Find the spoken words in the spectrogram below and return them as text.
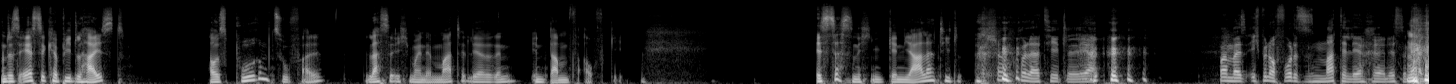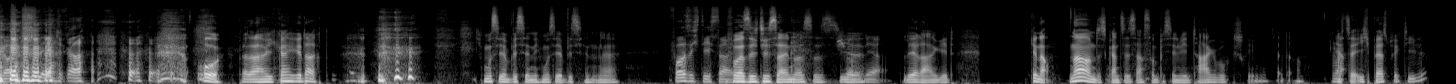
Und das erste Kapitel heißt: Aus purem Zufall lasse ich meine Mathelehrerin in Dampf aufgehen. Ist das nicht ein genialer Titel? Schon ein cooler Titel, ja. Vor allem, weil ich bin auch froh, dass es eine Mathelehrerin ist und kein Deutschlehrer. Oh, daran habe ich gar nicht gedacht. ich muss hier ein bisschen, ich muss hier ein bisschen äh, Vorsichtig sein. vorsichtig sein, was das hier ja. Lehrer angeht. Genau. Na, und das Ganze ist auch so ein bisschen wie ein Tagebuch geschrieben, etc. Ja. Aus der Ich-Perspektive.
